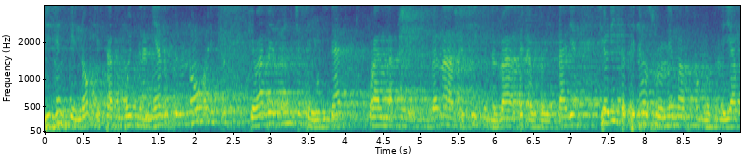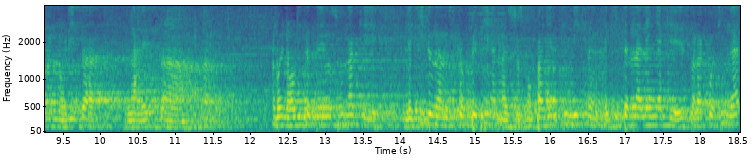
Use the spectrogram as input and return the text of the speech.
Dicen que no, que está muy planeado, pero no, es que va a haber mucha seguridad, cual la que van a decir que nos va a hacer autoritaria. Si ahorita tenemos problemas con lo que le llaman ahorita la esta bueno, ahorita tenemos una que le quitan a los campesinos, a nuestros compañeros indígenas, le quitan la leña que es para cocinar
